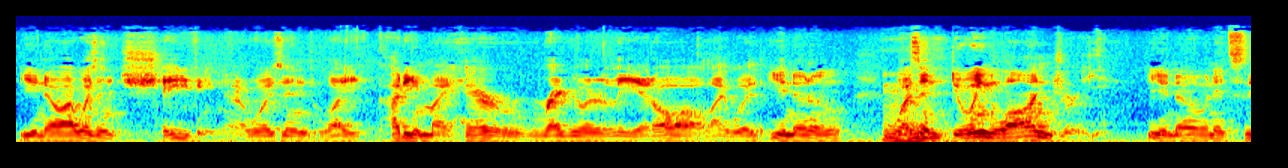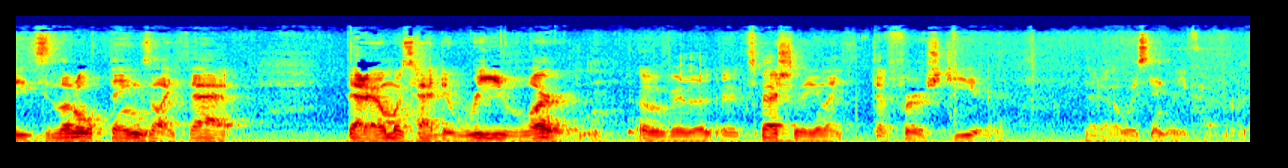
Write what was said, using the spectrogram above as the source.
You know, I wasn't shaving. I wasn't like cutting my hair regularly at all. I was, you know, mm-hmm. wasn't doing laundry. You know, and it's these little things like that that I almost had to relearn over the, especially like the first year that I was in recovery.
